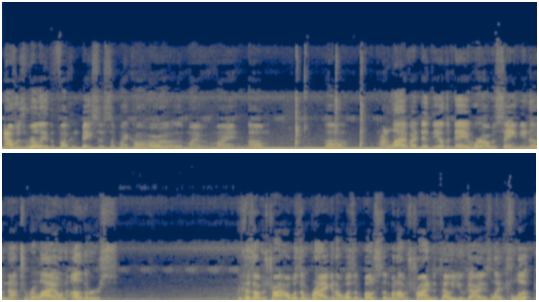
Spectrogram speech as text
Now was really the fucking basis of my con- or uh, my my um uh my live I did the other day where I was saying, you know, not to rely on others because I was trying I wasn't bragging, I wasn't boasting, but I was trying to tell you guys like look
